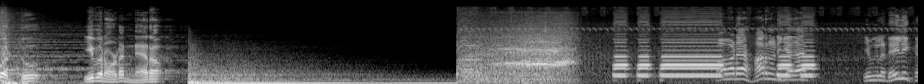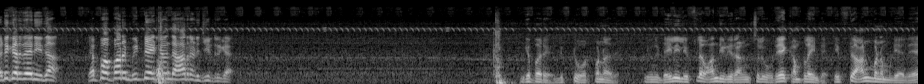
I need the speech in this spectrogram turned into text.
நம்பர் டூ இவனோட நிறம் ஹார்ன் அடிக்காத. இவங்களை டெய்லி கெடுக்கிறதே நீ தான் எப்ப பாரு மிட் நைட்ல வந்து ஹார்ன் அடிச்சிட்டு இருக்க. இங்க பாரு லிஃப்ட் ஒர்க் பண்ணாது. இவங்க டெய்லி லிஃப்ட்ல வாந்திடுறாங்கன்னு சொல்லி ஒரே கம்ப்ளைண்ட் லிஃப்ட் ஆன் பண்ண முடியாது.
